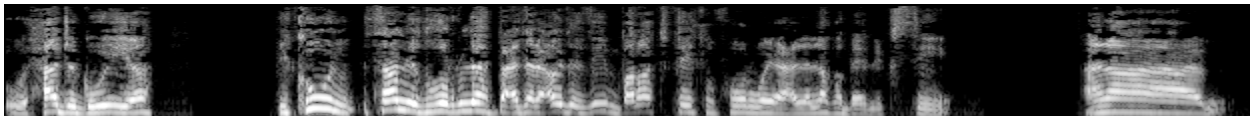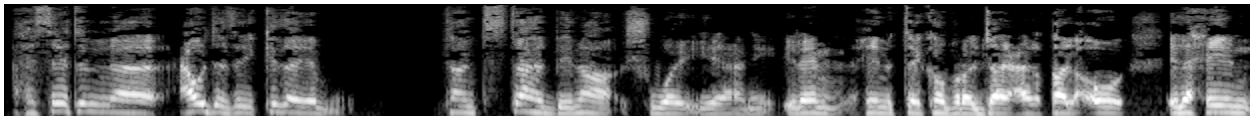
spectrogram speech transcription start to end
وحاجة قوية يكون ثاني ظهور له بعد العودة ذي مباراة fatal four way على لقب NXT أنا حسيت إن عودة زي كذا كانت تستاهل بناء شوي يعني إلين حين ال TakeOver الجاي على الأقل أو إلى حين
